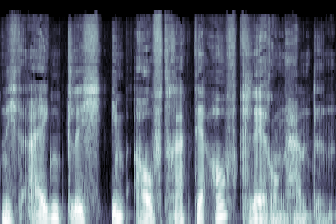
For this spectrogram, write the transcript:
nicht eigentlich im Auftrag der Aufklärung handeln.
